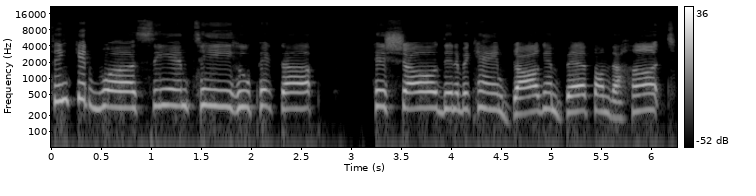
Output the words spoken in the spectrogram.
think it was CMT who picked up his show. Then it became Dog and Beth on the Hunt.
